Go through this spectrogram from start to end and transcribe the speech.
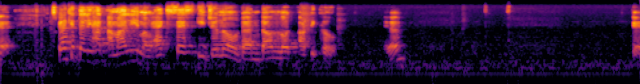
Okay. Sekarang kita lihat amali mengakses e-journal dan download artikel. Ya. Okay,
